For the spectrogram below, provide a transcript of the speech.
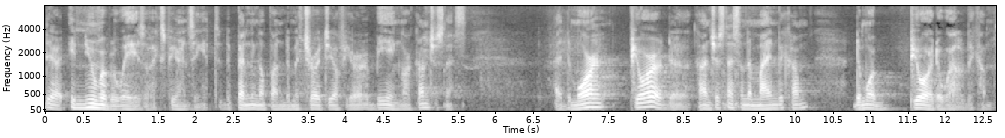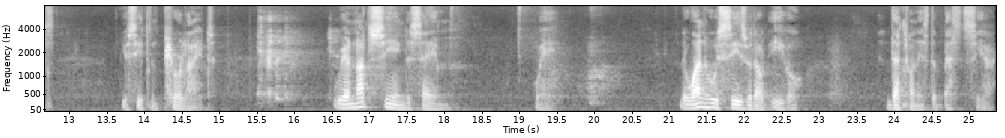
there are innumerable ways of experiencing it, depending upon the maturity of your being or consciousness. Uh, the more pure the consciousness and the mind become, the more pure the world becomes. You see it in pure light. We are not seeing the same way. The one who sees without ego, that one is the best seer.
